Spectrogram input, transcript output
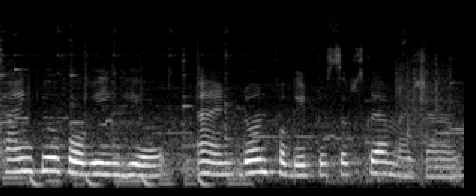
thank you for being here. And don't forget to subscribe my channel.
